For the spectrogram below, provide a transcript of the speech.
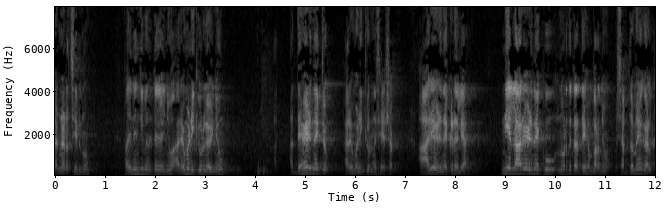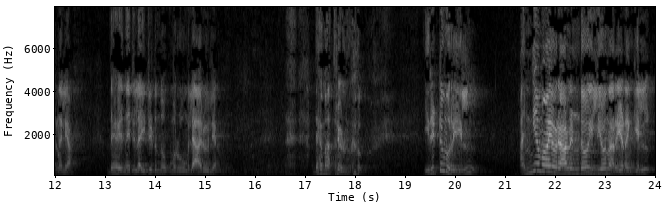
കണ്ണടച്ചിരുന്നു. പതിനഞ്ച് മിനിറ്റ് കഴിഞ്ഞു അരമണിക്കൂർ കഴിഞ്ഞു. അദ്ദേഹം എഴുന്നേറ്റു. അരമണിക്കൂറിന് ശേഷം ആരും എഴുന്നേക്കണില്ല. ഇനി എല്ലാവരും എഴുന്നേക്കൂ എന്ന് പറഞ്ഞിട്ട് അദ്ദേഹം പറഞ്ഞു. ശബ്ദമേ കേൾക്കണില്ല. അദ്ദേഹം എഴുന്നേറ്റ് ലൈറ്റ് ഇട്ട് നോക്കുമ്പോൾ റൂമിൽ ആരുമില്ല. അദ്ദേഹം മാത്രമേ ഉള്ളൂ. ഇരുട്ടുമുറിയിൽ അന്യമായ ഒരാളുണ്ടോ ഇല്ലയോ എന്ന് അറിയണമെങ്കിൽ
